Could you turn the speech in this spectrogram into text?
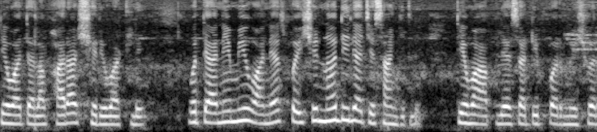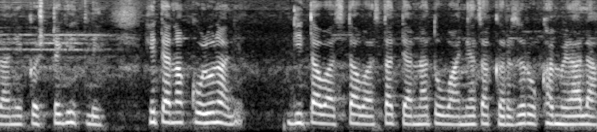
तेव्हा त्याला फार आश्चर्य वाटले व त्याने मी वाण्यास पैसे न दिल्याचे सांगितले. तेव्हा आपल्यासाठी परमेश्वराने कष्ट घेतले. हे त्यांना कळून आले. गीता वाचता वाचता त्यांना तो वाण्याचा कर्जरोखा मिळाला.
